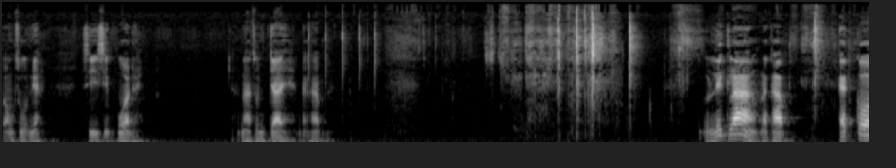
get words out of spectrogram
สองสูตรเนี้ยสี่สิบงวด น่าสนใจนะครับเลขล่างนะครับ แอดก็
